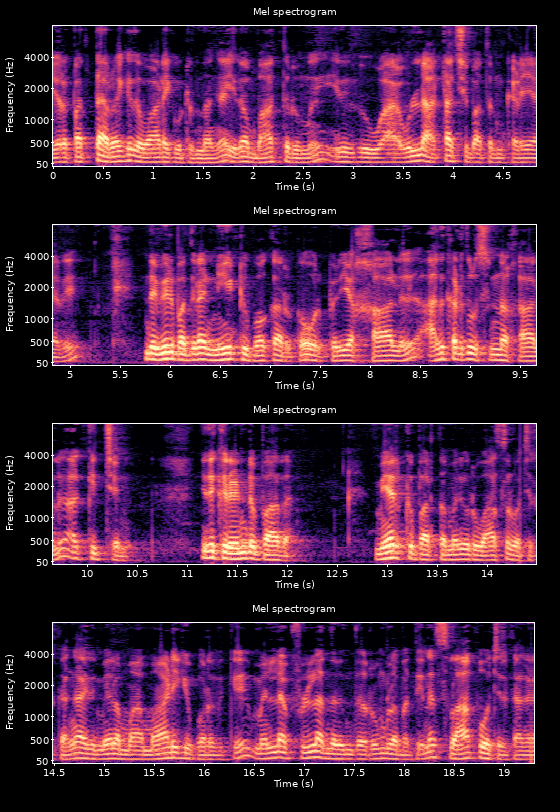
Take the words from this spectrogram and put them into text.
ஐயாயிரம் பத்தாயிரரூவாய்க்கு இது வாடகை விட்டுருந்தாங்க. இதுதான் பாத்ரூமு இதுக்கு உள்ள அட்டாச் பாத்ரூம் கிடையாது. இந்த வீடு பார்த்திங்கன்னா நீட்டு போக்காக இருக்கும் ஒரு பெரிய ஹாலு அதுக்கடுத்து ஒரு சின்ன ஹாலு அது கிச்சனு இதுக்கு ரெண்டு பாதை. மேற்கு பார்த்த மாதிரி ஒரு வாசல் வச்சுருக்காங்க. இது மேலே மா மாடிக்கு போகிறதுக்கு மெல்ல ஃபுல்லாக அந்த இந்த ரூமில் பார்த்திங்கன்னா ஸ்லாப் வச்சுருக்காங்க.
